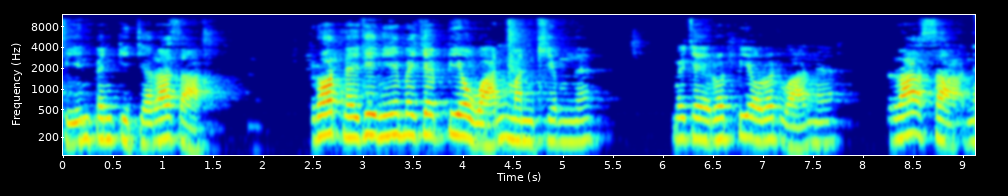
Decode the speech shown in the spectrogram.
ศีลเป็นกิจจรสะรสในที่นี้ไม่ใช่เปรี้ยวหวานมันเค็มนะ ไม่ใช่รสเปรี้ยวรสหวานนะรสะใน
